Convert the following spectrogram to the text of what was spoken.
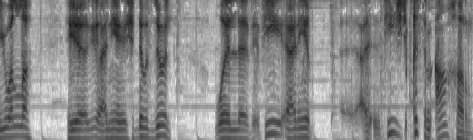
إي والله هي يعني شدة وتزول. وفي يعني آه، في قسم آخر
